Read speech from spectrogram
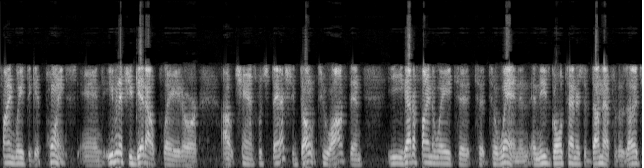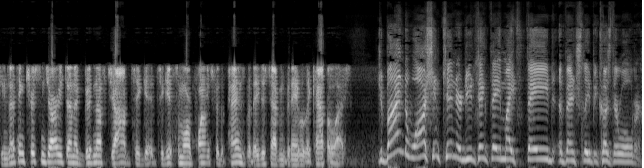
find ways to get points. And even if you get outplayed or outchanced, which they actually don't too often, you got to find a way to, to, to win. And, and these goaltenders have done that for those other teams. I think Tristan Jarry's done a good enough job to get to get some more points for the Pens, but they just haven't been able to capitalize. Do you buy into Washington, or do you think they might fade eventually because they're older?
